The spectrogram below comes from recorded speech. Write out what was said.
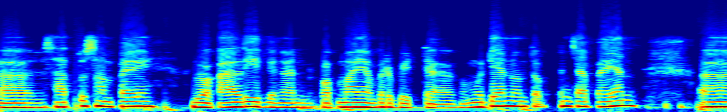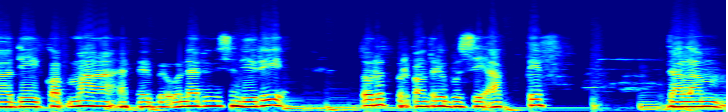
uh, satu sampai dua kali dengan Kopma yang berbeda. Kemudian untuk pencapaian uh, di Kopma FEB UNER ini sendiri turut berkontribusi aktif dalam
